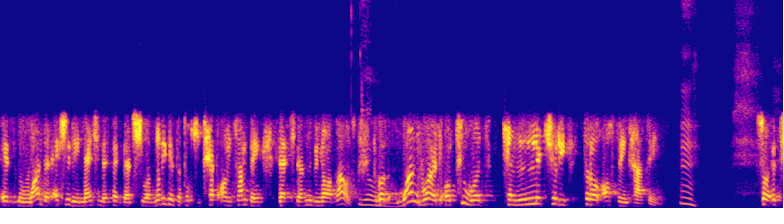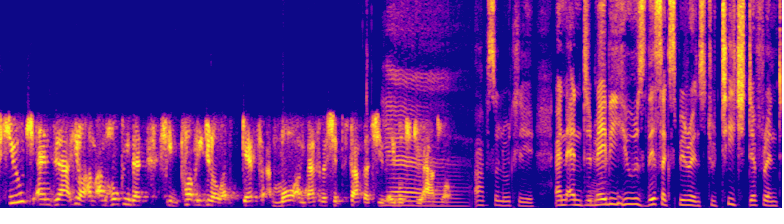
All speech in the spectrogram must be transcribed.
is the one that actually they mentioned the fact that she was not even supposed to tap on something that she doesn't even know about. Yo. Because one word or two words can literally throw off the entire thing. So it's huge, and uh, you know, I'm, I'm hoping that she probably, you know, gets more ambassadorship stuff that she's able to do as well. Absolutely. And and maybe use this experience to teach different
